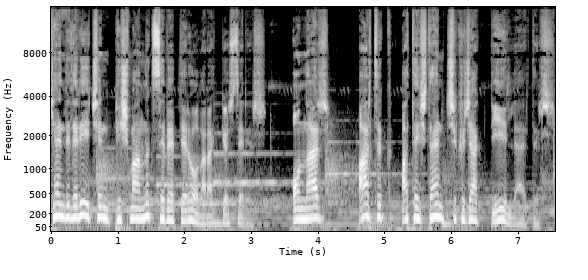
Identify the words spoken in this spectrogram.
kendileri için pişmanlık sebepleri olarak gösterir. Onlar artık ateşten çıkacak değillerdir.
